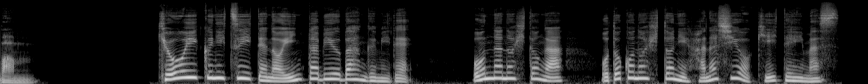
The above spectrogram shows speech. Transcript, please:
番教育についてのインタビュー番組で女の人が男の人に話を聞いています。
